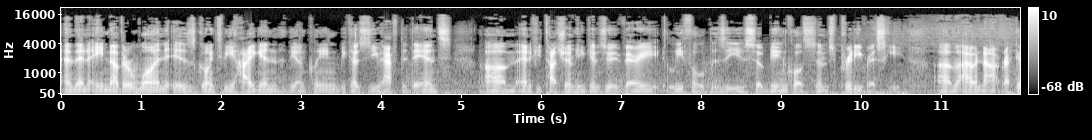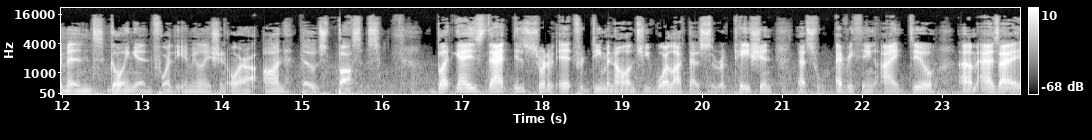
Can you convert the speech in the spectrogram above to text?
And then another one is going to be Heigan the Unclean because you have to dance. Um, and if you touch him, he gives you a very lethal disease. So being close to him is pretty risky um, I would not recommend going in for the immolation aura on those bosses. But guys, that is sort of it for Demonology Warlock. That is the rotation. That's everything I do. Um, as I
